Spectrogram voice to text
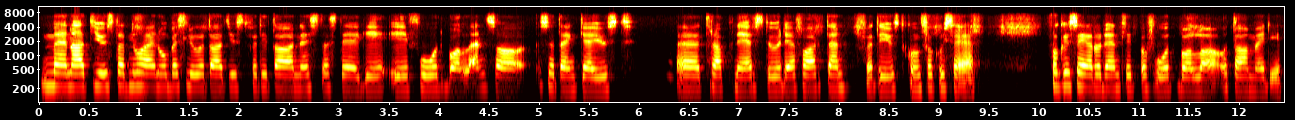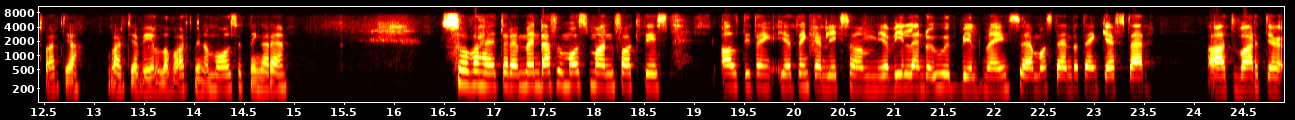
Men att just att nu har jag nog beslutat att just för att ta nästa steg i, i fotbollen så, så tänker jag just äh, trappa ner studiefarten för att just kunna fokusera, fokusera ordentligt på fotboll och, och ta mig dit vart jag, vart jag vill och vart mina målsättningar är. Så vad heter det, men därför måste man faktiskt alltid tänka, jag tänker liksom, jag vill ändå utbilda mig så jag måste ändå tänka efter att, vart jag,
